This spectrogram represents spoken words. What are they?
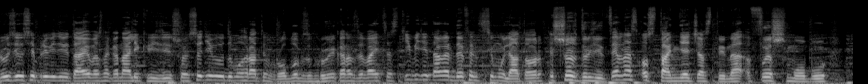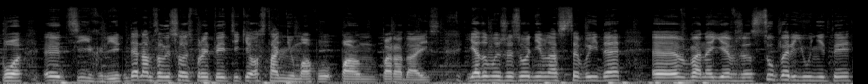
Друзі, усім привіт, вітаю вас на каналі Крізі. Що сьогодні ми будемо грати в Roblox в гру, яка називається Skibidi Tower Defense Simulator. Що ж, друзі, це в нас остання частина флешмобу по е, цій грі, де нам залишилось пройти тільки останню мапу Palm Paradise. Я думаю, що сьогодні в нас все вийде. Е, в мене є вже супер юніти.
